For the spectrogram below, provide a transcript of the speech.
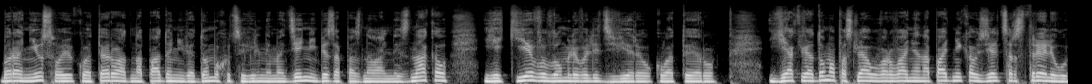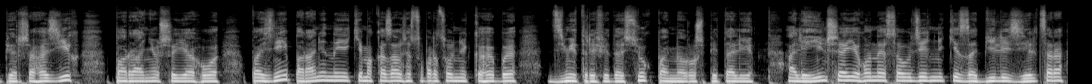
бараніў сваю кватэру ад нападу невядомых у цывільным адзенні без апазнавальных знакаў якія выломлівалі дзверы ў кватэру. Як вядома пасля ўварвання нападнікаў зельцар стрэліў у першага з іх параніўшы яго. Пазней паранены якім аказаўся супрацоўнік кгб Дмітрий федасюк памёр у шпіталі. Але іншыя ягоныя саўдзельнікі забілі зельцара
